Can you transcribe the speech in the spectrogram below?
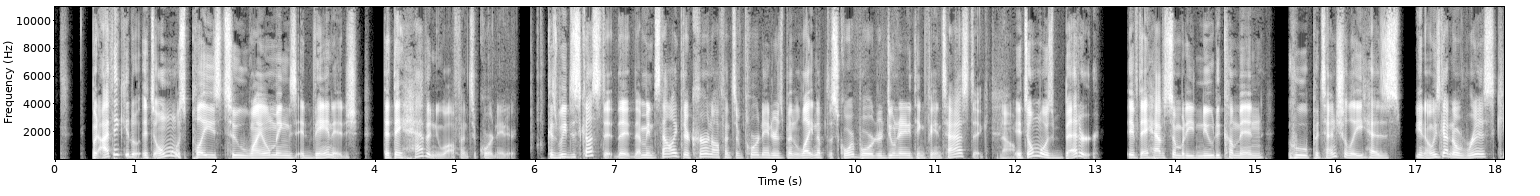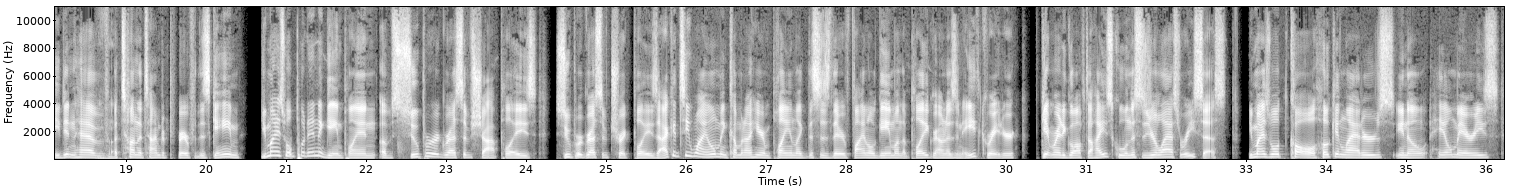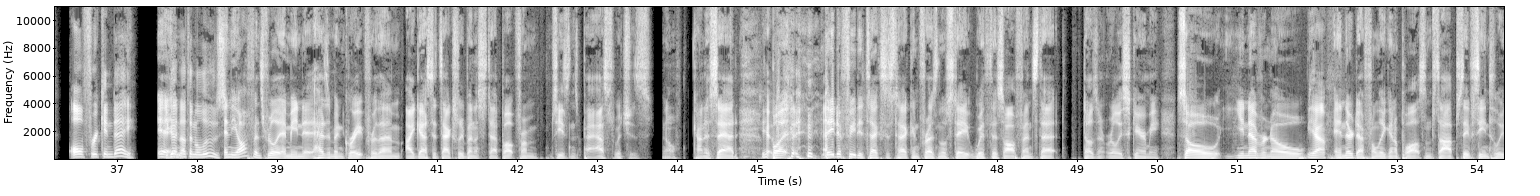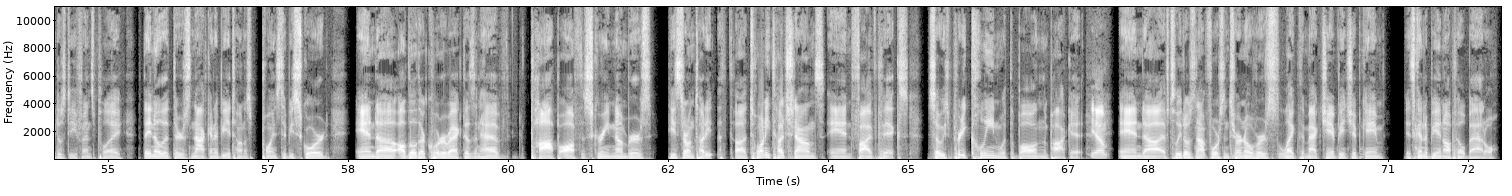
But I think it it's almost plays to Wyoming's advantage that they have a new offensive coordinator. Because we discussed it. They, I mean, it's not like their current offensive coordinator has been lighting up the scoreboard or doing anything fantastic No. it's almost better if they have somebody new to come in who potentially has, you know, he's got no risk. He didn't have Mhm. a ton of time to prepare for this game. You might as well put in a game plan of super aggressive shot plays, super aggressive trick plays. I could see Wyoming coming out here and playing like this is their final game on the playground as an eighth grader, getting ready to go off to high school, and this is your last recess. You might as well call hook and ladders, you know, Hail Marys all freaking day. Yeah, You got and- nothing to lose. And the offense really, I mean, it hasn't been great for them. I guess it's actually been a step up from seasons past, which is, you know, kind of sad. Yeah. But they defeated Texas Tech and Fresno State with this offense that doesn't really scare me. So you never know. yeah. And they're definitely going to pull out some stops. They've seen Toledo's defense play. They know that there's not going to be a ton of points to be scored. And uh, although their quarterback doesn't have pop off the screen numbers, he's thrown tutty- uh, 20 touchdowns and five picks. So he's pretty clean with the ball in the pocket. Yeah. And uh, if Toledo's not forcing turnovers like the MAC championship game, it's going to be an uphill battle.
